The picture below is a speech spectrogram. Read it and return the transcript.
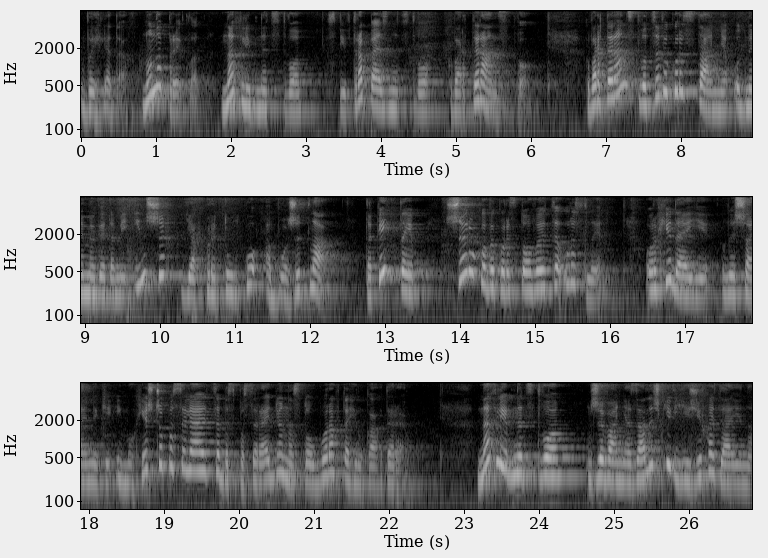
виглядах. Ну, наприклад, нахлібництво, співтрапезництво, квартиранство. Квартиранство це використання одними видами інших як притулку або житла. Такий тип широко використовується у рослин. Орхідеї, лишайники і мохи, що поселяються безпосередньо на стовбурах та гілках дерев. Нахлібництво вживання залишків їжі хазяїна.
